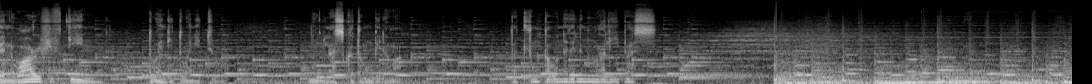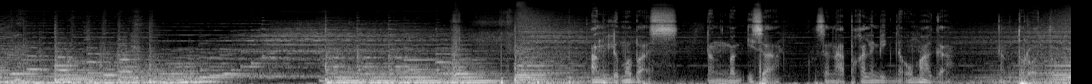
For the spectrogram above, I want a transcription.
January 15, 2022. Nung last ko tong ginawa. Tatlong taon na din ang makalipas. Ang lumabas ng mag-isa sa napakalamig na umaga ng Toronto.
